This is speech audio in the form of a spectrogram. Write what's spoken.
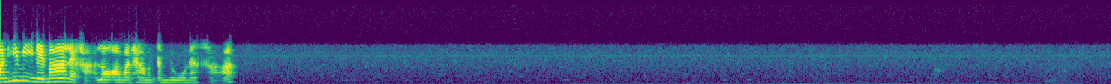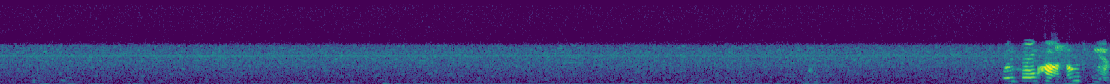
รณ์ที่มีในบ้านเลยค่ะ ลองเอามาทำกันดูนะคะ คุณครูค่ะต้องเขียน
